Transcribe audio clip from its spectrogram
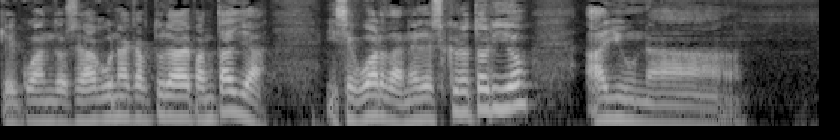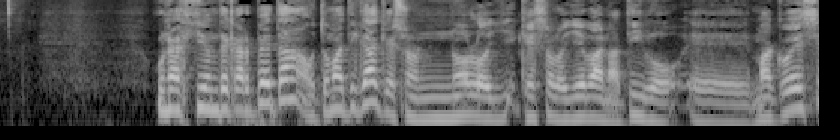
que cuando se haga una captura de pantalla y se guarda en el escritorio, hay una una acción de carpeta automática, que eso, no lo, que eso lo lleva nativo eh, macOS,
